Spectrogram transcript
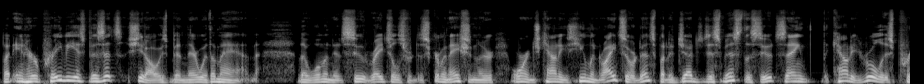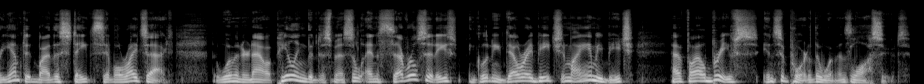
but in her previous visits, she'd always been there with a man. The woman had sued Rachel's for discrimination under Orange County's Human Rights Ordinance, but a judge dismissed the suit, saying the county rule is preempted by the State Civil Rights Act. The women are now appealing the dismissal, and several cities, including Delray Beach and Miami Beach, have filed briefs in support of the women's lawsuit.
